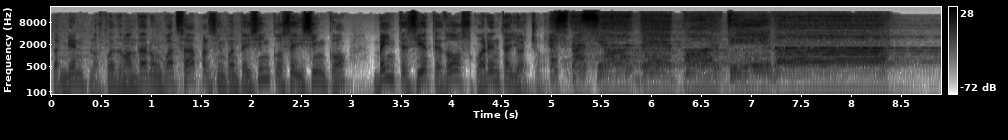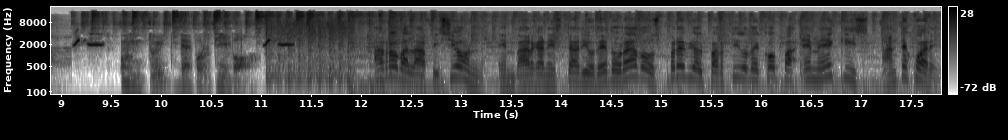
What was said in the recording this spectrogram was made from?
También nos puedes mandar un WhatsApp al 5565-27248. Espacio Deportivo. Un tuit deportivo. Arroba la afición. Embargan estadio de Dorados previo al partido de Copa MX ante Juárez.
